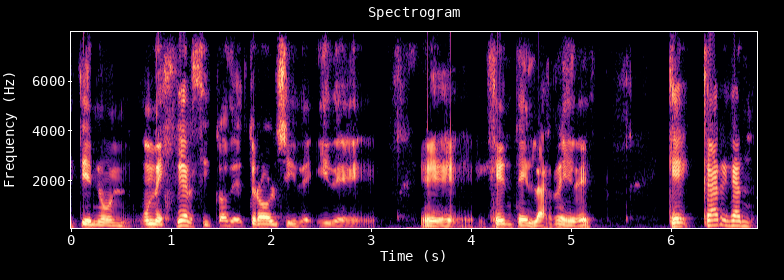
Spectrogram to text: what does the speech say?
tiene un, un, ejército de trolls y de, y de eh, gente en las redes que cargan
